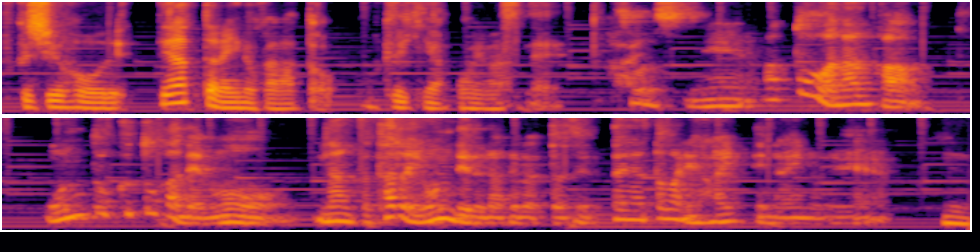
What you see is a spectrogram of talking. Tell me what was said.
復習法でであったらいいのかなと、僕的には思いますね。はそういで。すね。あとはなんか、音読とかでも、なんかただ読んでるだけだったら絶対に頭に入ってないので、うん、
